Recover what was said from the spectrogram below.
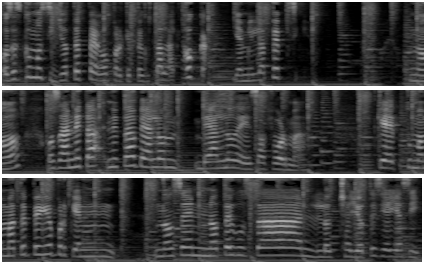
O sea, es como si yo te pego porque te gusta la coca y a mí la Pepsi. ¿No? O sea, neta, neta, véanlo, de esa forma. Que tu mamá te pegue porque, no sé, no te gustan los chayotes y ella sí.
